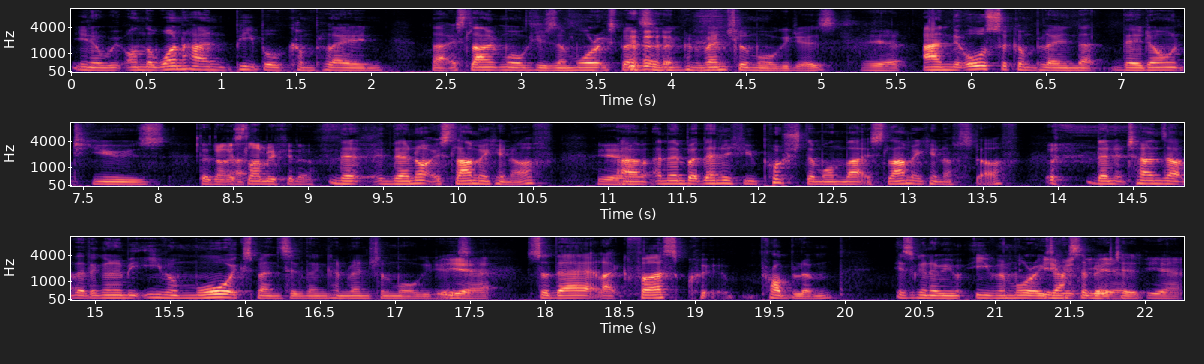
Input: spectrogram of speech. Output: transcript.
you know we, on the one hand people complain that Islamic mortgages are more expensive than conventional mortgages, Yeah. and they also complain that they don't use They're not Uh, Islamic enough. they're, they're not Islamic enough. Yeah. Um, and then but then if you push them on that Islamic enough stuff, then it turns out that they're going to be even more expensive than conventional mortgages. yeah. So their like first qu- problem is going to be even more Even- exacerbated. Yeah.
